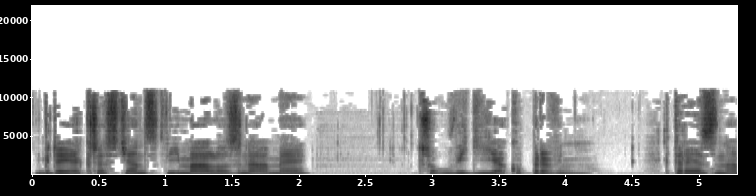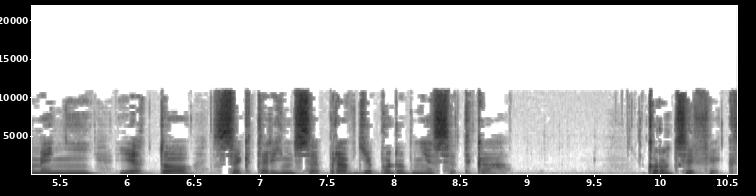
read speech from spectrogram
kde je křesťanství málo známé, co uvidí jako první? Které znamení je to, se kterým se pravděpodobně setká? Krucifix.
